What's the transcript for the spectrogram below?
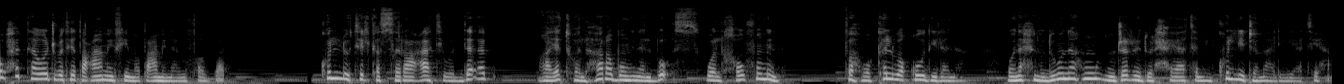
أو حتى وجبة طعام في مطعمنا المفضل. كل تلك الصراعات والدأب غايتها الهرب من البؤس والخوف منه فهو كالوقود لنا ونحن دونه نجرد الحياة من كل جمالياتها.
